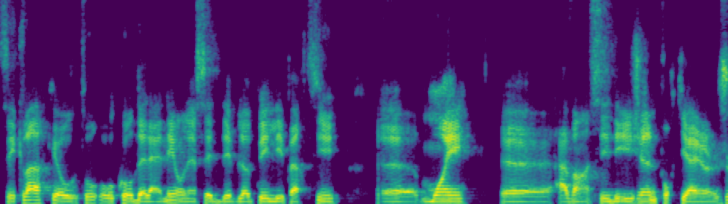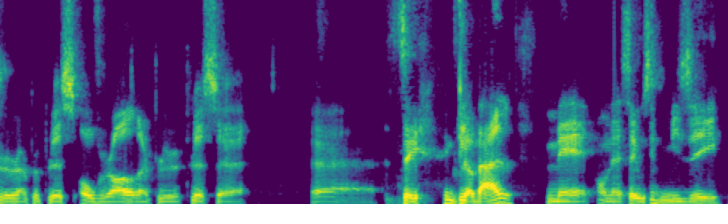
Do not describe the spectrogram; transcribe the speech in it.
C'est clair qu'au au cours de l'année, on essaie de développer les parties euh, moins euh, avancées des jeunes pour qu'il y ait un jeu un peu plus overall, un peu plus global. Mais on essaie aussi de miser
